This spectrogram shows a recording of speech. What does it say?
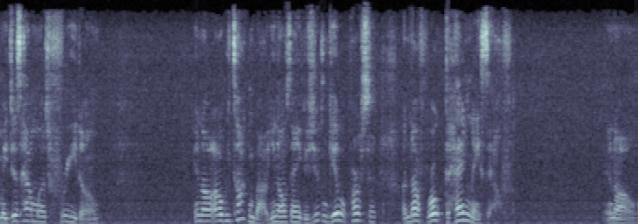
I mean, just how much freedom, you know, are we talking about? You know what I'm saying? Because you can give a person enough rope to hang themselves. You know,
